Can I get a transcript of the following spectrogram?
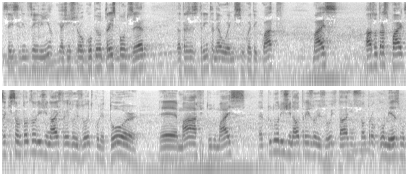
6 cilindros em linha e a gente trocou pelo 3.0 da 330, né, o M54. Mas as outras partes aqui são todas originais, 328, coletor, é, MAF tudo mais. É tudo original 328, tá? A gente só trocou mesmo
